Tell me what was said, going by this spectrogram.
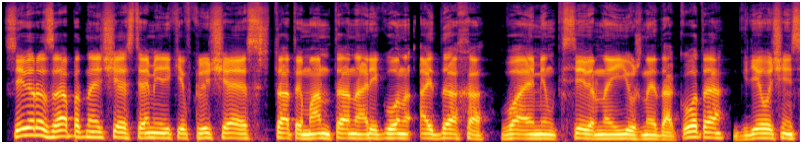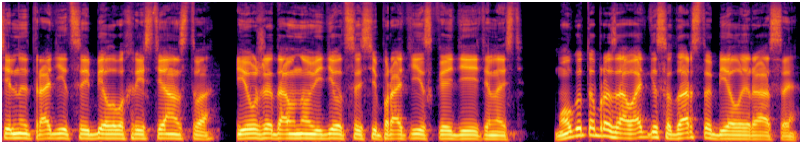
северо-западная часть Америки, включая штаты Монтана, Орегон, Айдахо, Вайоминг, Северная и Южная Дакота, где очень сильны традиции белого христианства и уже давно ведется сепаратистская деятельность, могут образовать государство белой расы.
